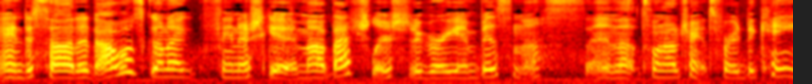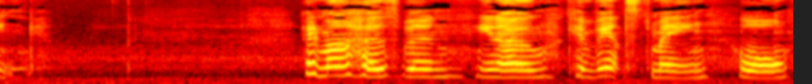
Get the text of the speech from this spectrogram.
and decided I was going to finish getting my bachelor's degree in business. And that's when I transferred to King. And my husband, you know, convinced me, well,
